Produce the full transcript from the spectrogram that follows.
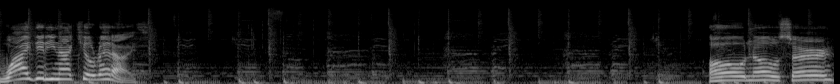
Why did he not kill Red Eyes? Oh, no, sir.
